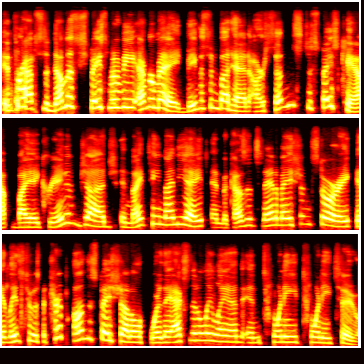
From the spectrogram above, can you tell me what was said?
In perhaps the dumbest space movie ever made, Beavis and Butthead are sentenced to space camp by a creative judge in 1998. And because it's an animation story, it leads to a trip on the space shuttle where they accidentally land in 2022.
